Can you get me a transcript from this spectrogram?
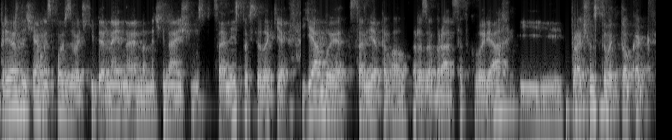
прежде чем использовать Hibernate, наверное, начинающему специалисту, все-таки я бы советовал разобраться в квырях и прочувствовать то, как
